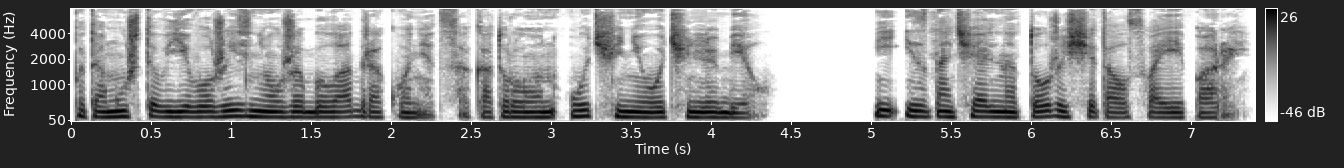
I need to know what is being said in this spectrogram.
«Потому что в его жизни уже была драконица, которую он очень и очень любил. И изначально тоже считал своей парой.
